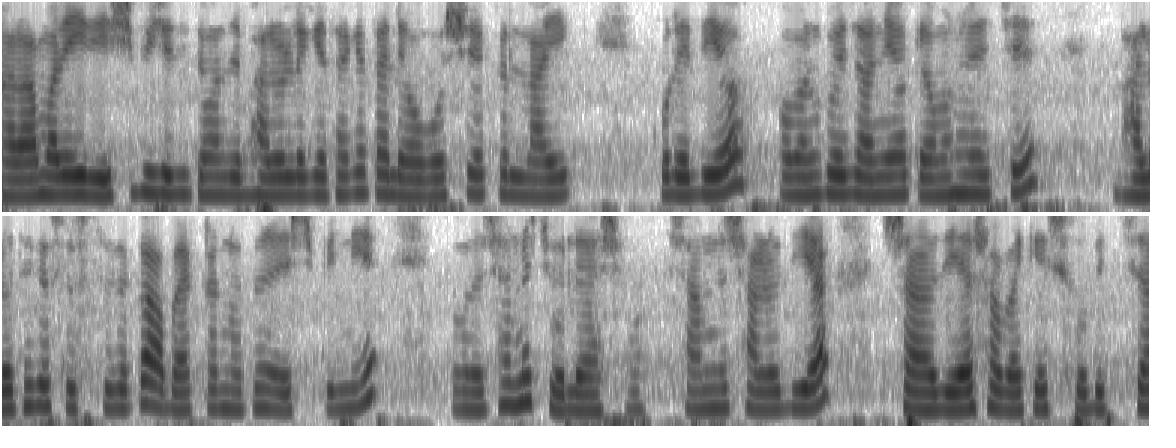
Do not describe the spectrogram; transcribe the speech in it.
আর আমার এই রেসিপি যদি তোমাদের ভালো লেগে থাকে, তাহলে অবশ্যই একটা লাইক করে দিও। কমেন্ট করে জানিও কেমন হয়েছে। ভালো থেকে সুস্থ থেকো, আবার একটা নতুন রেসিপি নিয়ে তোমাদের সামনে চলে আসব। সামনে শারদিয়া শারদিয়া সবাইকে শুভেচ্ছা,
